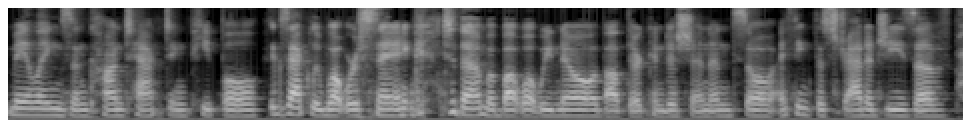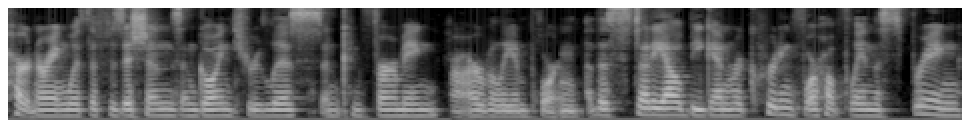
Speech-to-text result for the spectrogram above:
mailings and contacting people exactly what we're saying to them about what we know about their condition. And so I think the strategies of partnering with the physicians and going through lists and confirming are really important. The study I'll begin recruiting for hopefully in the spring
